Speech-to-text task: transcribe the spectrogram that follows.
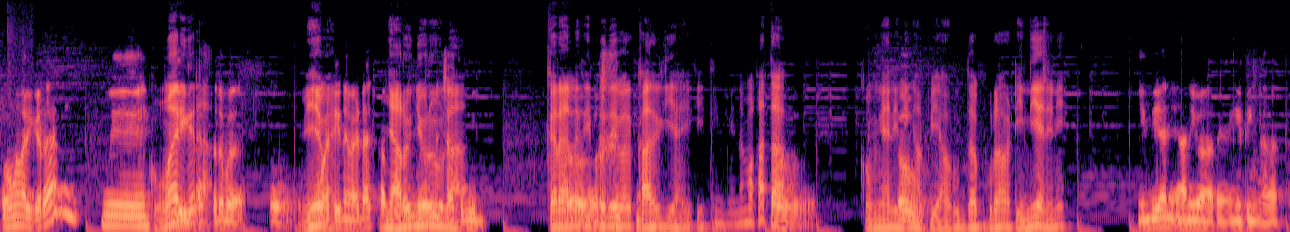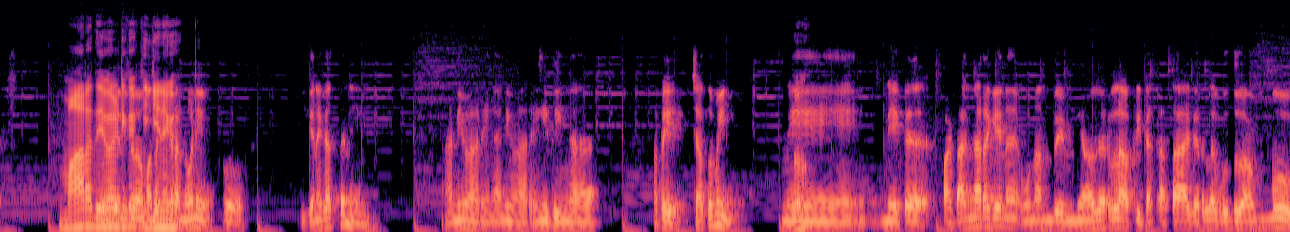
කොහමරි කරන්න? කොමරි කර. අතරම වටින වැඩක් යරු nyුරු කරන්න තිබ දේවල් කල් ගියයි ඉතින් වෙනම කතාව කොම යනි අපි අවුරුද්ධ පුරාවට ඉදියනනේ ඉන්දියන් අනිවාරයෙන්. ඉතිං මාර දේවල්ටික ඉගෙන කරන්න ඕනේ ඉගෙන ගත්තනේ අනිවාරෙන් අනිවාරෙන් ඉතිං අපේ චතුමින් මේ මේක පටන් අරගෙන උනන්දුව මෙෝ කරලා අපිට කතා කරලා බුදු අම්මූ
